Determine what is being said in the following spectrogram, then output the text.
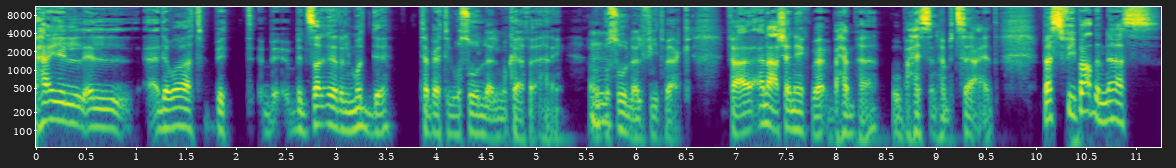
هاي الأدوات بتصغر المدة تبعت الوصول للمكافأة هاي أو الوصول للفيدباك. فأنا عشان هيك بحبها وبحس إنها بتساعد. بس في بعض الناس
